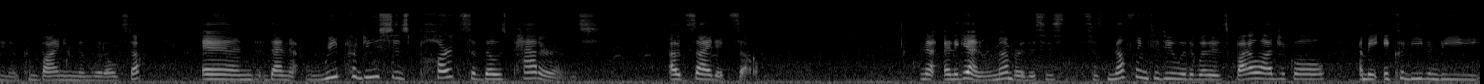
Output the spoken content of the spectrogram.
you know, combining them with old stuff, and then reproduces parts of those patterns outside itself. Now, and again, remember, this is this has nothing to do with whether it's biological. I mean, it could even be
